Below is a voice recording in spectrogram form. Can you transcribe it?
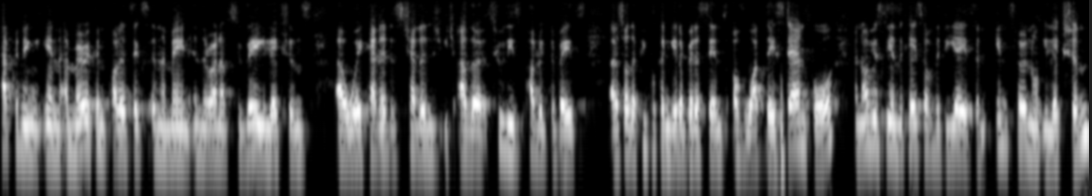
happening in American politics in the main in the run up to their elections, uh, where candidates challenge each other to these public debates so that people can get a better sense of what they stand for. And obviously, in the case of the DA, it's an internal election.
